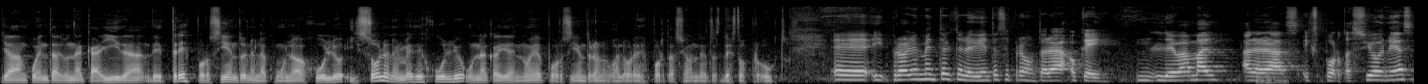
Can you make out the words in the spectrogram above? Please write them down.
ya dan cuenta de una caída de 3% en el acumulado de julio y solo en el mes de julio una caída de 9% en los valores de exportación de, estos productos. Eh, y probablemente el televidente se preguntará, ok, le va mal a las exportaciones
